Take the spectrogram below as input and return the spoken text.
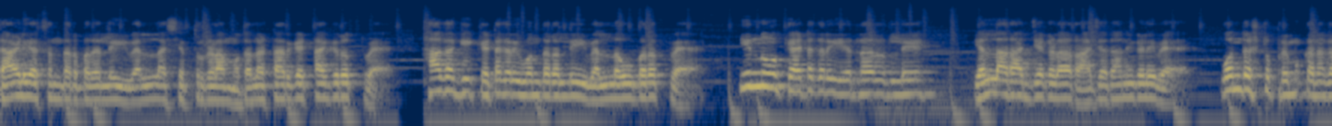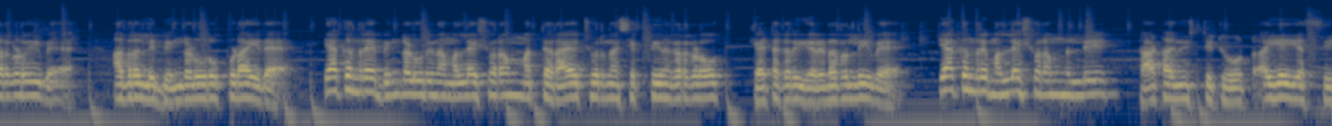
ದಾಳಿಯ ಸಂದರ್ಭದಲ್ಲಿ ಇವೆಲ್ಲ ಶತ್ರುಗಳ ಮೊದಲ ಟಾರ್ಗೆಟ್ ಆಗಿರುತ್ತವೆ. ಹಾಗಾಗಿ ಕೆಟಗರಿ ಒಂದರಲ್ಲಿ ಇವೆಲ್ಲವೂ ಬರುತ್ತವೆ. ಇನ್ನು ಕ್ಯಾಟಗರಿ ಎರಡರಲ್ಲಿ ಎಲ್ಲ ರಾಜ್ಯಗಳ ರಾಜಧಾನಿಗಳಿವೆ. ಒಂದಷ್ಟು ಪ್ರಮುಖ ನಗರಗಳು ಇವೆ. ಅದರಲ್ಲಿ ಬೆಂಗಳೂರು ಕೂಡ ಇದೆ. ಯಾಕಂದರೆ ಬೆಂಗಳೂರಿನ ಮಲ್ಲೇಶ್ವರಂ ಮತ್ತು ರಾಯಚೂರಿನ ಶಕ್ತಿ ನಗರಗಳು ಕ್ಯಾಟಗರಿ ಎರಡರಲ್ಲಿ ಇವೆ. ಯಾಕಂದರೆ ಮಲ್ಲೇಶ್ವರಂನಲ್ಲಿ Tata institute, I I S C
